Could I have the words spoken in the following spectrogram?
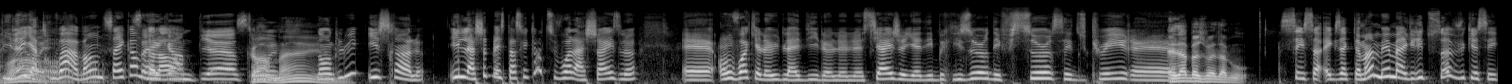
Puis là, il a trouvé à vendre 50 50 pièces. Quand même. Donc lui, il se rend là. Il l'achète, mais c'est parce que quand tu vois la chaise, là, euh, on voit qu'elle a eu de la vie. là. Le, le siège, il y a des brisures, des fissures, c'est du cuir. euh, Elle a besoin d'amour. c'est ça, exactement. Mais malgré tout ça, vu que c'est,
